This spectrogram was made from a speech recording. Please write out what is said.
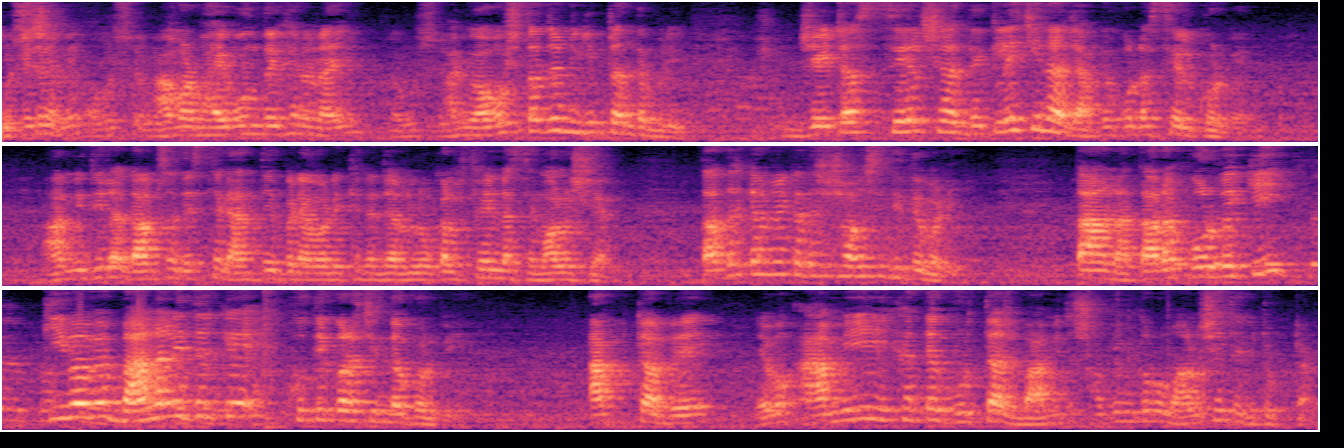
হিসেবে আমার ভাই বোন এখানে নাই। আমি অবশ্যই তার জন্য গিফট আনতে পারি। যেটা সেল সেটা দেখলেই চিনা যায় আপনি কোনটা সেল করবেন। আমি দুইটা গামছা দেশ থেকে আনতে পারি আমার এখানে যারা লোকাল ফ্রেন্ড আছে মালয়েশিয়ার। তাদেরকে আমি একটা দেশের সংস্থা দিতে পারি। তা না তারা করবে কি? কীভাবে বাঙালিদেরকে ক্ষতি করার চিন্তা করবে? আটকাবে এবং আমি এখান থেকে ঘুরতে আসব। আমি তো শপিং করব মালয়েশিয়া থেকে টুকটাক.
